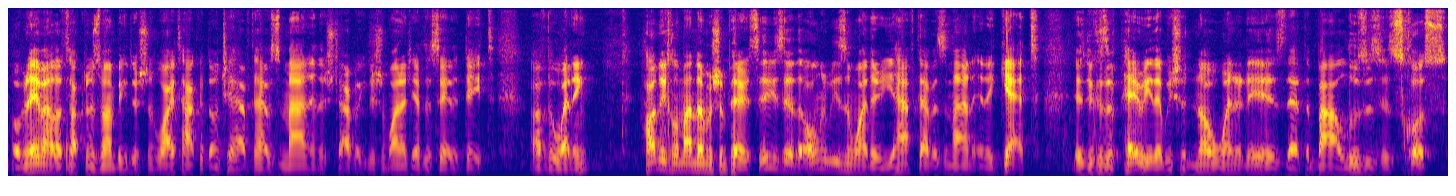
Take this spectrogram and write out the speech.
Why taka don't you have to have zman in the shtar b'kedushin? Why don't you have to say the date of the wedding? If you say the only reason why there you have to have a zman in a get is because of peri, that we should know when it is that the baal loses his chus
